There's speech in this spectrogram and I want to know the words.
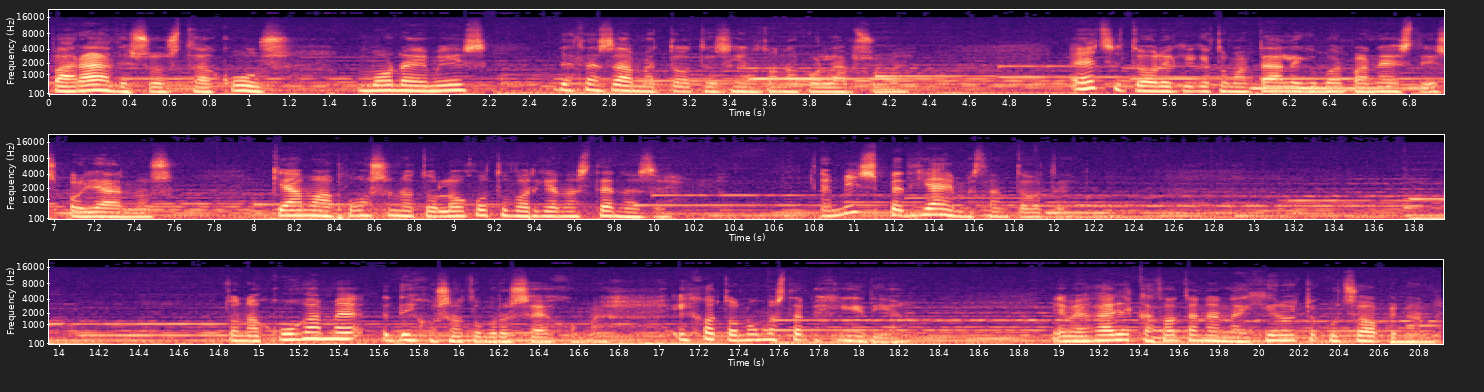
Παράδεισος, θα ακούς. Μόνο εμείς δεν θα ζάμε τότες για να τον απολαύσουμε. Έτσι τώρα και για το ματάλεγε ο Μπαρπανέστης, ο Λιάνος, και άμα απόσωνα το λόγο του βαριά να στέναζε. Εμείς παιδιά ήμασταν τότε. Τον ακούγαμε δίχως να τον προσέχουμε. Είχα το νου μας στα παιχνίδια. Οι μεγάλοι καθόταν ένα γύρο και κουτσόπιναν.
